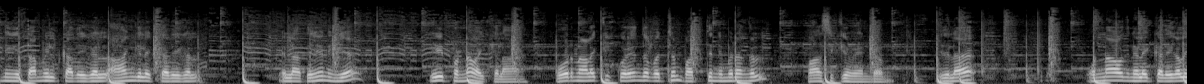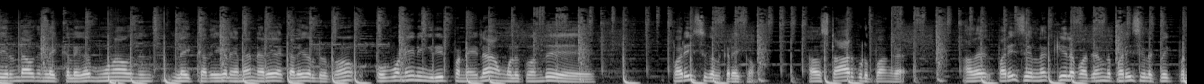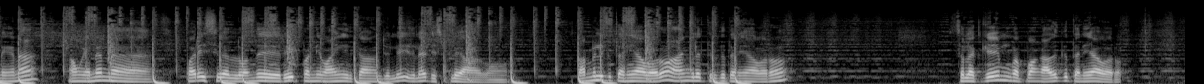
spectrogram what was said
நீங்கள் தமிழ் கதைகள் ஆங்கில கதைகள் எல்லாத்தையும் நீங்கள் ரீட் பண்ண வைக்கலாம். ஒரு நாளைக்கு குறைந்தபட்சம் பத்து நிமிடங்கள் வாசிக்க வேண்டும். இதில் ஒன்றாவது நிலை கதைகள் இரண்டாவது நிலை கதைகள் மூணாவது நிலை கதைகள் என நிறைய கதைகள் இருக்கும். ஒவ்வொன்றையும் நீங்கள் ரீட் பண்ணையில் அவங்களுக்கு வந்து பரிசுகள் கிடைக்கும். அதை ஸ்டார் கொடுப்பாங்க. அதை பரிசுகள்னால் கீழே பார்த்தீங்கன்னா இந்த பரிசுகளை கிளிக் பண்ணிங்கன்னா அவங்க என்னென்ன பரிசுகள் வந்து ரீட் பண்ணி வாங்கியிருக்காங்கன்னு சொல்லி இதில் டிஸ்ப்ளே ஆகும். தமிழுக்கு தனியாக வரும் ஆங்கிலத்திற்கு தனியாக வரும். சில கேம் வைப்பாங்க அதுக்கு தனியாக வரும்.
